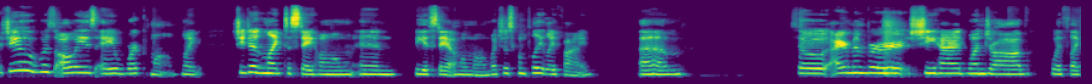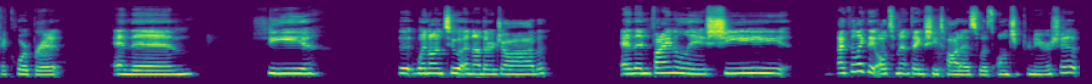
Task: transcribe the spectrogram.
she was always a work mom. Like she didn't like to stay home and be a stay at home mom, which is completely fine. Um so I remember she had one job with like a corporate and then she went on to another job. And then finally, she, I feel like the ultimate thing she taught us was entrepreneurship,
